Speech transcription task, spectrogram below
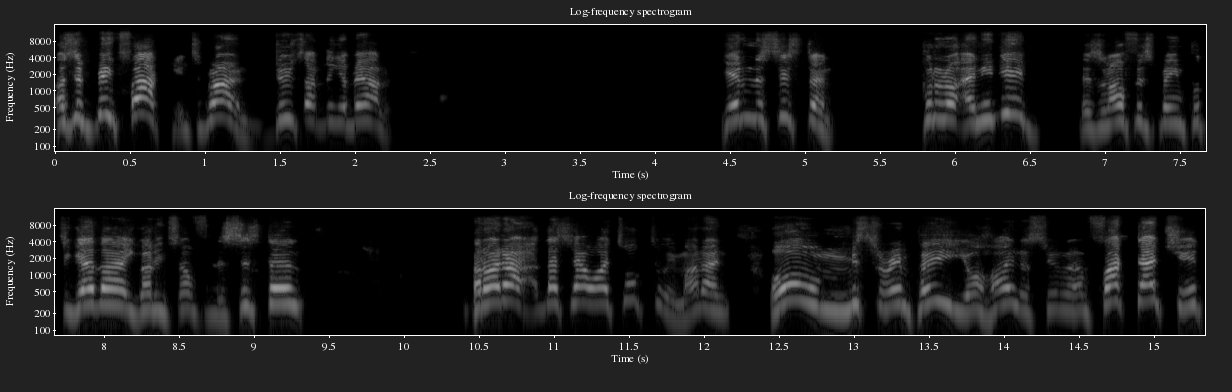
I said, big fuck, it's grown. Do something about it. Get an assistant. Put it on, and he did. There's an office being put together. He got himself an assistant. But I don't. That's how I talk to him. I don't. Oh, Mr. MP, Your Highness, you know, fuck that shit.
